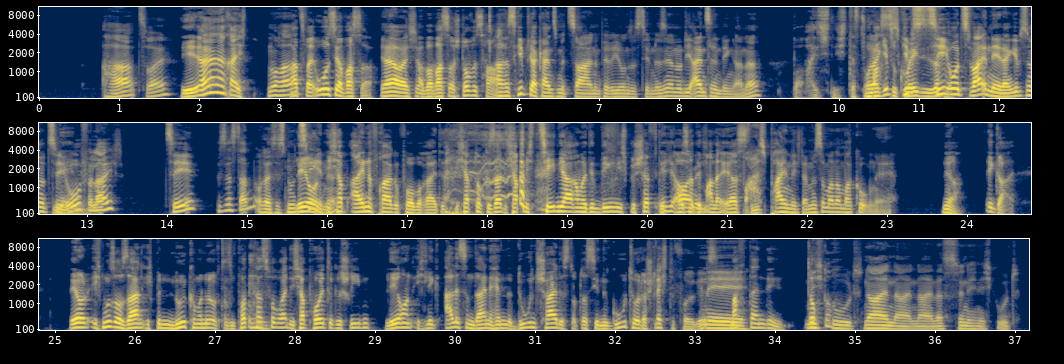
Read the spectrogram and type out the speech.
H2? Ja, reicht. Nur H? H2O ist ja Wasser. Ja, aber ich Aber Wasserstoff ist H. Ach, es gibt ja keins mit Zahlen im Periodensystem. Das sind ja nur die einzelnen Dinger, ne? Boah, weiß ich nicht. Das, du Oder gibt's, so crazy gibt's Sachen. CO2? Nee, dann gibt's nur CO nee. vielleicht? C? Ist das dann? Oder ist es nur Leon, C, ne? ich habe eine Frage vorbereitet. Ich habe doch gesagt, ich habe mich zehn Jahre mit dem Ding nicht beschäftigt, Ich außer dem allerersten. Boah, ist peinlich. Da müssen wir noch mal gucken, ey. Ja, egal. Leon, ich muss auch sagen, ich bin 0,0 auf diesen Podcast vorbereitet. Ich habe heute geschrieben, Leon, ich leg alles in deine Hände. Du entscheidest, ob das hier eine gute oder schlechte Folge ist. Nee. Mach dein Ding. Doch, nicht doch. gut. Nein, nein, nein, das finde ich nicht gut.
